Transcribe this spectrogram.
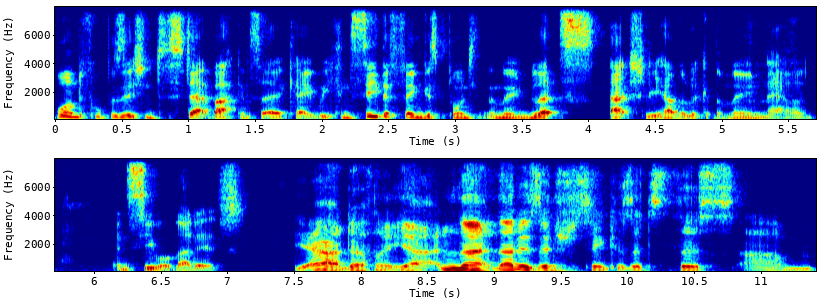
wonderful position to step back and say, okay, we can see the fingers pointing at the moon. Let's actually have a look at the moon now and, and see what that is. Yeah, definitely. Yeah, and that that is interesting because it's this. Um,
